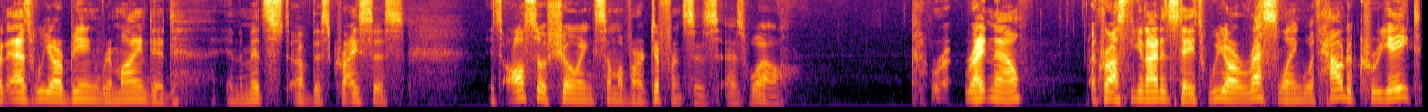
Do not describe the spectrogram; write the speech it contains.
but as we are being reminded in the midst of this crisis, it's also showing some of our differences as well. R- right now, across the United States, we are wrestling with how to create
